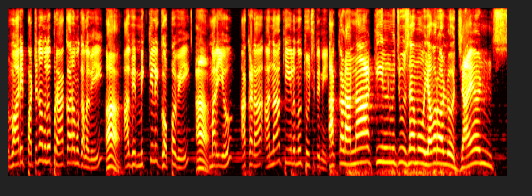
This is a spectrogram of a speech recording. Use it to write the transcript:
వారి పట్టణములు ప్రాకారము గలవి ఆ. అవి మిక్కిలి గొప్పవి. మరియు అక్కడ అనాకీయులను చూచితిమి. అక్కడ అనాకీలను చూసాము. ఎవరు వాళ్ళు? జయంట్స్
